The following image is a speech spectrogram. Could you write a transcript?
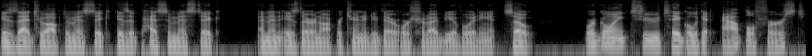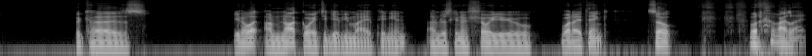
is that too optimistic? Is it pessimistic? And then is there an opportunity there or should I be avoiding it? So we're going to take a look at Apple first because you know what? I'm not going to give you my opinion. I'm just going to show you what I think. So, well, I,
